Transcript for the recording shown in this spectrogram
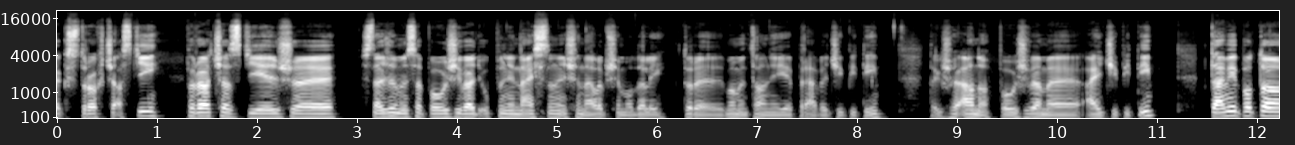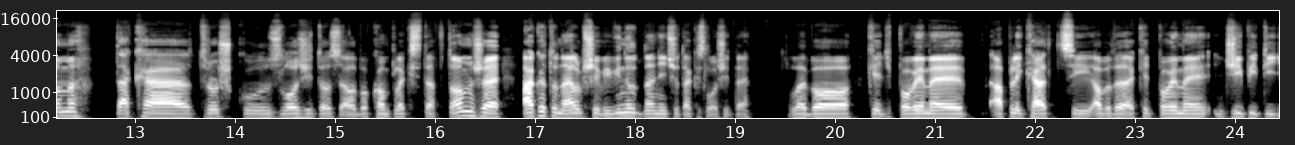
tak z troch častí. Prvá časť je, že snažíme sa používať úplne najsilnejšie, najlepšie modely, ktoré momentálne je práve GPT. Takže áno, používame aj GPT. Tam je potom taká trošku zložitosť alebo komplexita v tom, že ako to najlepšie vyvinúť na niečo tak zložité. Lebo keď povieme aplikácii, alebo teda keď povieme GPT,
